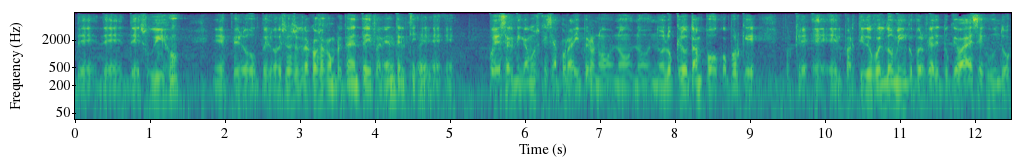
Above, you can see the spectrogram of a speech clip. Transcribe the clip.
de, su hijo, eh, pero, pero eso es otra cosa completamente diferente. Eh, eh, puede ser, digamos, que sea por ahí, pero no, no, no, no lo creo tampoco, porque, porque el partido fue el domingo, pero fíjate tú que va de segundo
